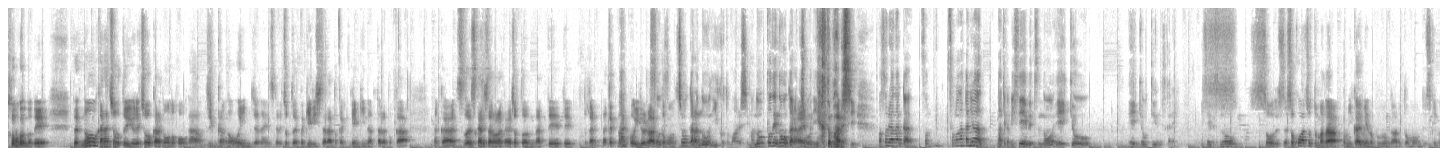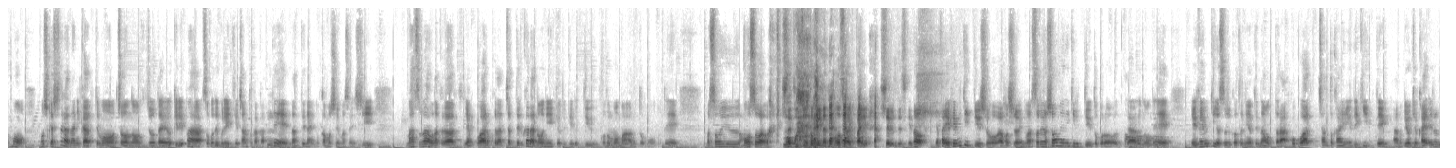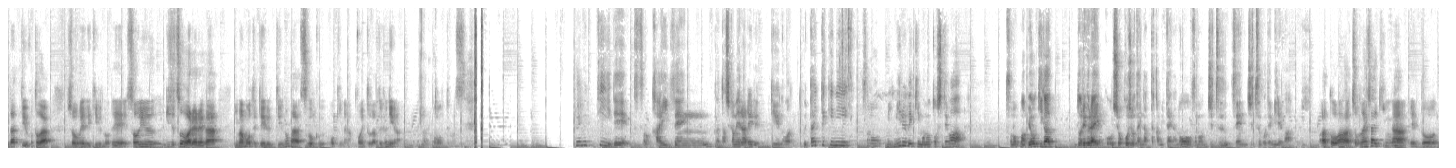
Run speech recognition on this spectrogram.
思うのでだ脳から腸というより腸から脳の方が実感が多いんじゃないですかね。ちょっとやっぱ下痢したらとか便秘になったらとかなんかストレス感じたらお腹がちょっとなっててとかなんかまあ結構いろいろあると思うん腸から脳に行くこともあるし、まあ、脳当然脳から腸に行くこともあるし、まあ、それはなんかそその中にはなんていうか微生物の影響影響っていうんですかね。微生物のそうですね。そこはちょっとまだ未解明の部分があると思うんですけどももしかしたら何かあっても腸の状態が良ければそこでブレーキがちゃんとかかってうん。なってないのかもしれませんし、まずはお腹がやっぱ悪くなっちゃってるから脳に影響出てるっていうこともまああると思うので。まあ、そういう妄想は私たちも得意なんで妄想はいっぱいしてるんですけど やっぱり FMT っていう手法が面白いのはそれを証明できるっていうところがあるので FMT をすることによって治ったらここはちゃんと介入できてあの病気を変えれるんだっていうことが証明できるのでそういう技術を我々が今持てているっていうのがすごく大きなポイントだというふうには思ってます。FMT でその改善が確かめられるっていうのは具体的にその見見るべきものとしてはその、まあ、病気がどれぐらいこう小康状態になったかみたいなのをその術前術後で見ればいい。あとは腸内細菌が、えっと、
